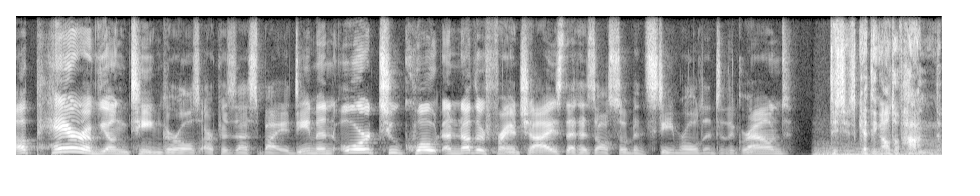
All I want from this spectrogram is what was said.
a pair of young teen girls are possessed by a demon, or to quote another franchise that has also been steamrolled into the ground, This is getting out of hand.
